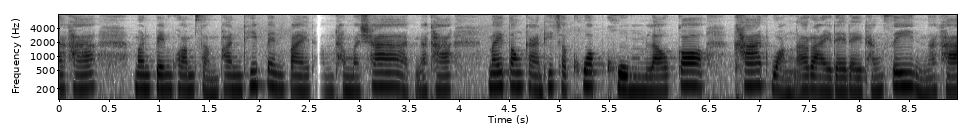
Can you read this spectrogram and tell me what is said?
นะคะ มันเป็นความสัมพันธ์ที่เป็นไปตามธรรมชาตินะคะ ไม่ต้องการที่จะควบคุมแล้วก็คาดหวังอะไรใด ๆ ทั้งสิ้นนะคะ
